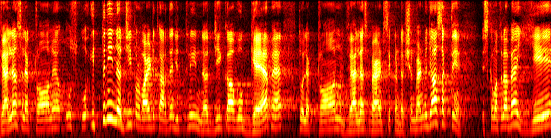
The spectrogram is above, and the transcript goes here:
ویلنس الیکٹران ہے اس کو اتنی انرجی پرووائڈ کر دیں جتنی انرجی کا وہ گیپ ہے تو الیکٹران ویلنس بینڈ سے کنڈکشن بینڈ میں جا سکتے ہیں اس کا مطلب ہے یہ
